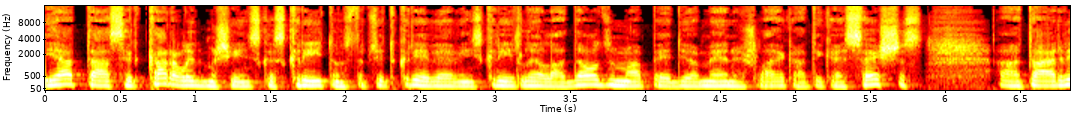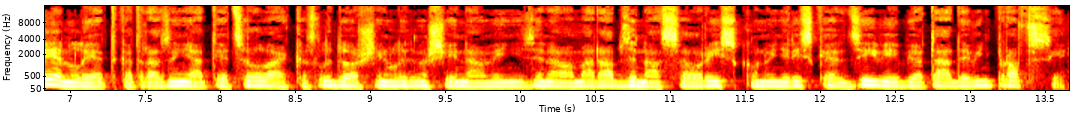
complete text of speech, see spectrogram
Ja tās ir kara lidmašīnas, kas krīt, un starp citu Krievijā viņas krīt lielā daudzumā pēdējo mēnešu laikā tikai sešas, uh, tā ir viena lieta. Katrā ziņā tie cilvēki, kas lido ar šīm lidmašīnām, viņi zināmā mērā apzinās savu risku un viņi riskē ar dzīvību, jo tāda ir viņa profesija.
